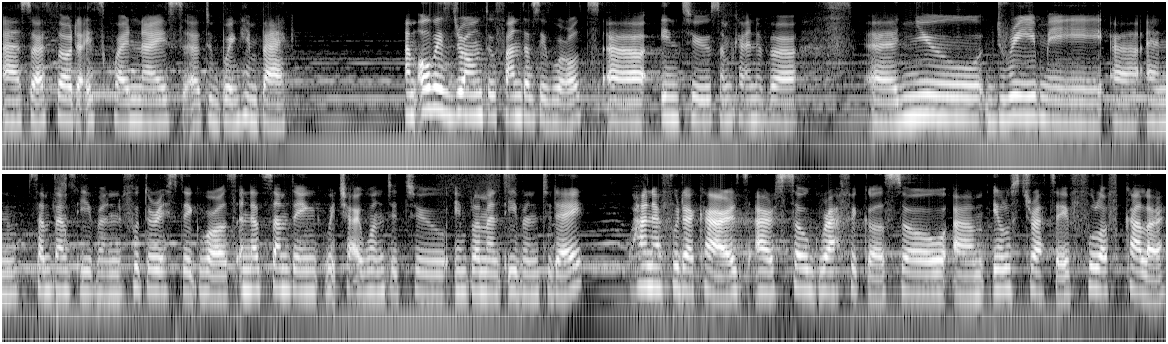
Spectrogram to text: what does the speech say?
uh, so I thought it's quite nice uh, to bring him back. I'm always drawn to fantasy worlds, uh, into some kind of a, a new, dreamy, uh, and sometimes even futuristic worlds, and that's something which I wanted to implement even today. Hanafuda cards are so graphical, so um, illustrative, full of color.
